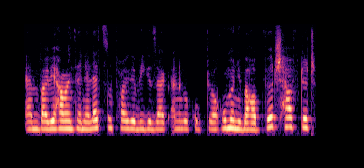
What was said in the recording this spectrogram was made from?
ähm, weil wir haben uns in der letzten Folge, wie gesagt, angeguckt, warum man überhaupt wirtschaftet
